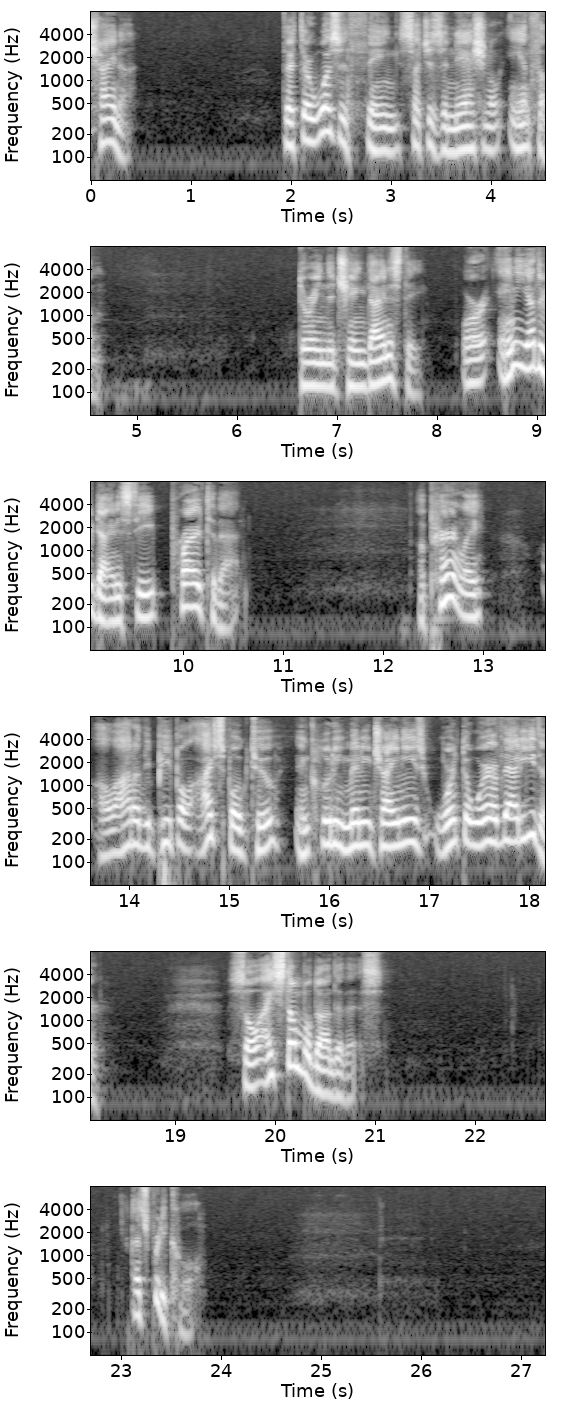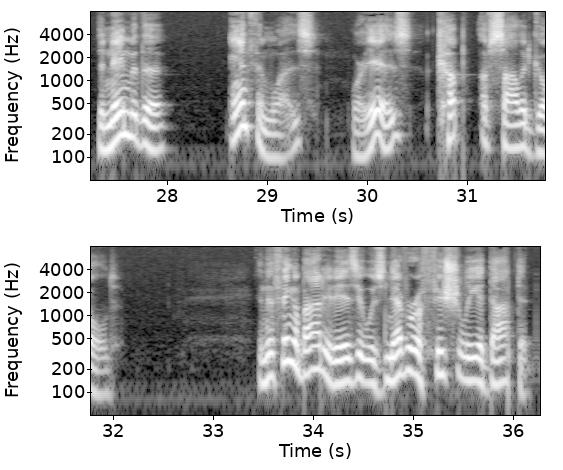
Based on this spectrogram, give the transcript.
China, that there was a thing such as a national anthem during the Qing dynasty or any other dynasty prior to that. Apparently, a lot of the people I've spoke to, including many Chinese, weren't aware of that either. So I stumbled onto this. That's pretty cool. The name of the anthem was, or is, Cup of Solid Gold. And the thing about it is, it was never officially adopted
